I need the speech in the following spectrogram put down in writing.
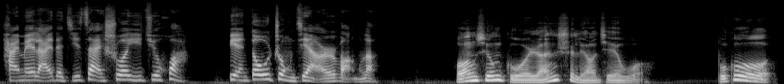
还没来得及再说一句话，便都中箭而亡了。皇兄果然是了解我，不过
